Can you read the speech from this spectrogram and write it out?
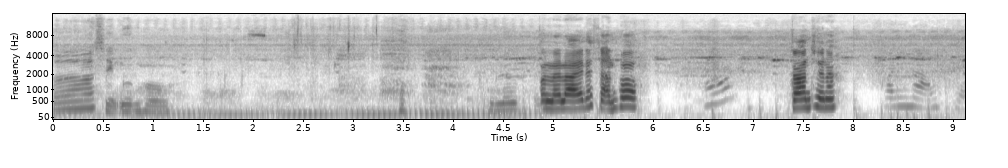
ป้าเสียงอึ่งห้องอะไรไรได้สันเพิ่มการใช่นะพันหนาวหัว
